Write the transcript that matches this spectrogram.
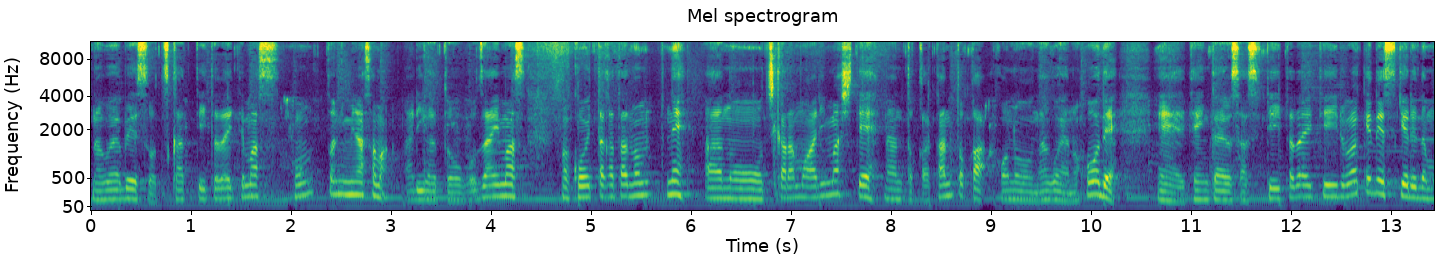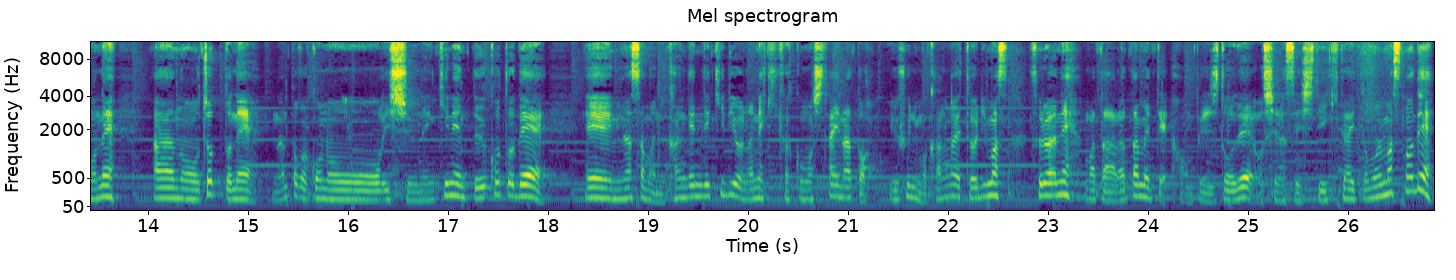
名古屋ベースを使っていただいてます。本当に皆様ありがとうございます、まあ、こういった方のねあの力もありましてなんとかかんとかこの名古屋の方で、えー、展開をさせていただいているわけですけれどもねあのちょっとねなんとかこの1周年記念ということでえー、皆様に還元できるような、ね、企画もしたいなというふうにも考えております。それはね、また改めてホームページ等でお知らせしていきたいと思いますので、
